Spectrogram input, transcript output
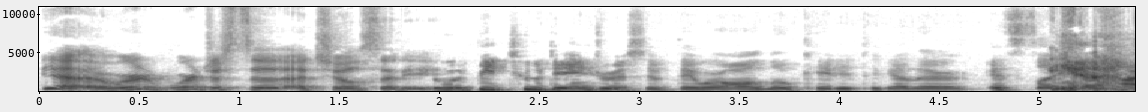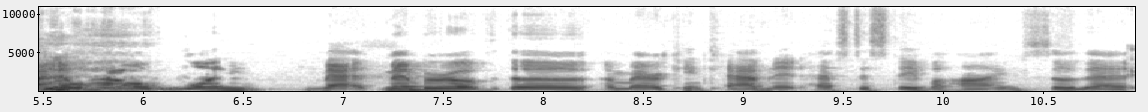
yeah, we're we're just a, a chill city. It would be too dangerous if they were all located together. It's like Yeah. kind of how one ma- member of the American cabinet has to stay behind so that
